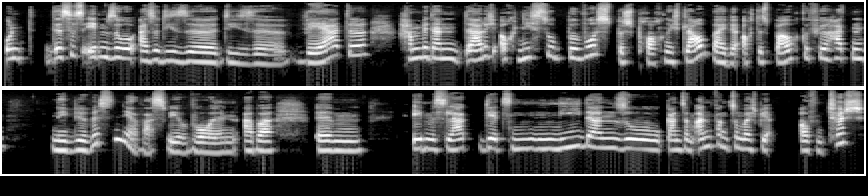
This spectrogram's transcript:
Und das ist eben so, also diese, diese Werte haben wir dann dadurch auch nicht so bewusst besprochen. Ich glaube, weil wir auch das Bauchgefühl hatten, nee, wir wissen ja, was wir wollen, aber ähm, eben es lag jetzt nie dann so ganz am Anfang zum Beispiel auf dem Tisch,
